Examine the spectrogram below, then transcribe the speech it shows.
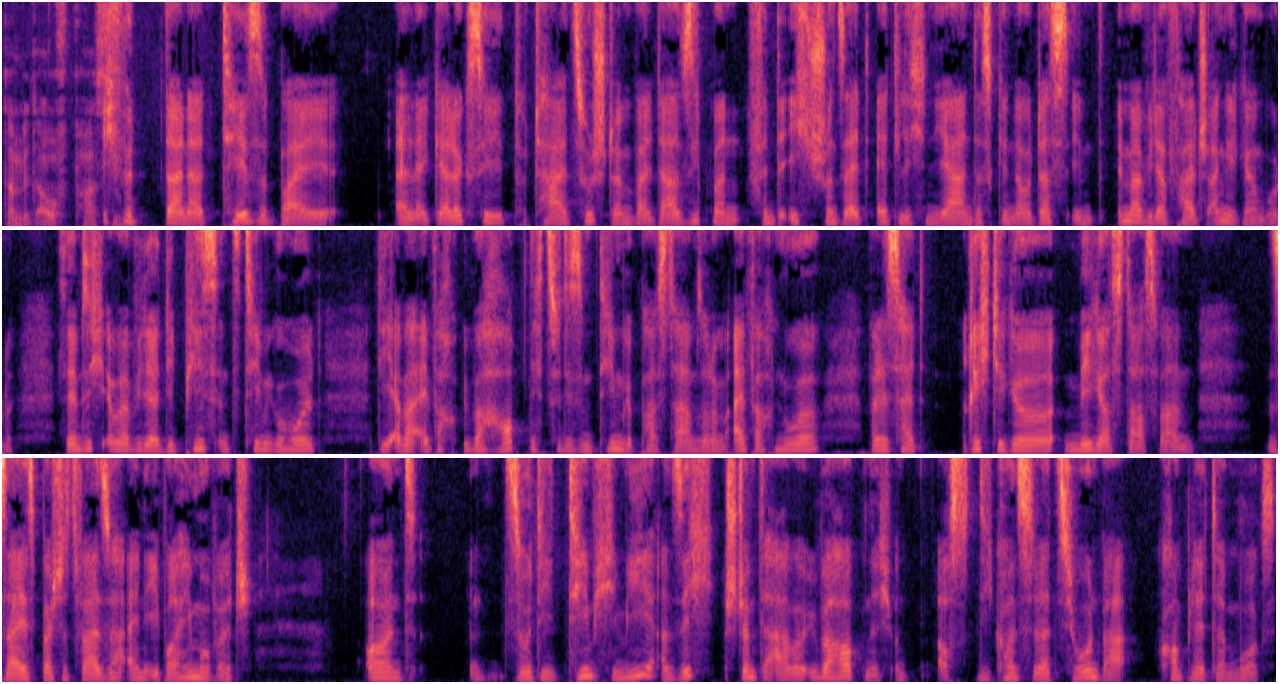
damit aufpassen. Ich würde deiner These bei LA Galaxy total zustimmen, weil da sieht man, finde ich, schon seit etlichen Jahren, dass genau das eben immer wieder falsch angegangen wurde. Sie haben sich immer wieder die Peace ins Team geholt, die aber einfach überhaupt nicht zu diesem Team gepasst haben, sondern einfach nur, weil es halt richtige Megastars waren. Sei es beispielsweise eine Ibrahimovic, und so die Teamchemie an sich stimmte aber überhaupt nicht. Und auch die Konstellation war kompletter Murks.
